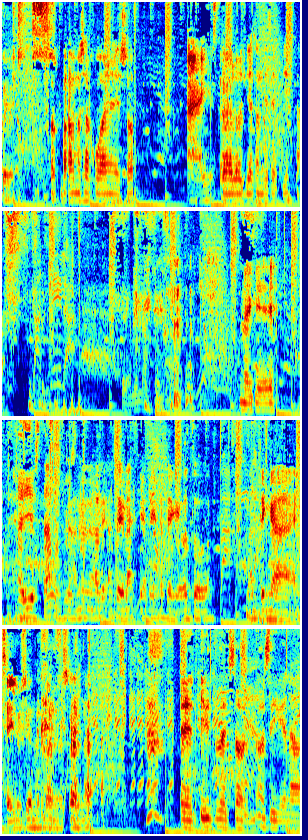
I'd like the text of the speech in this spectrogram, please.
Pues, va- vamos a jugar en el sol. Ahí está. Todos los días antes de fiesta. No hay que. Ahí estamos, pues no, hace, hace gracia, hace gracia que Otto mantenga esa ilusión de jugar en el sol, ¿no? El espíritu del sol, ¿no? Sigue la,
